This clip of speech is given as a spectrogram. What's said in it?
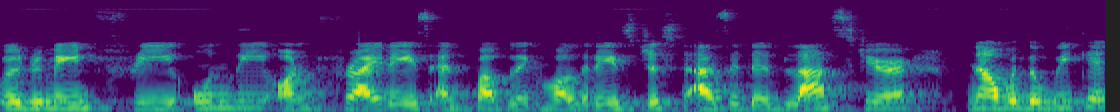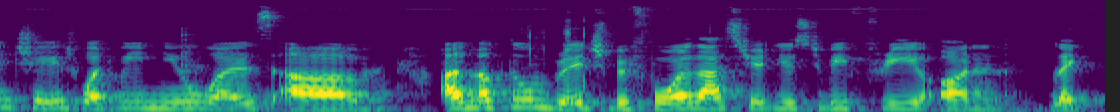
will remain free only on Fridays and public holidays, just as it did last year. Now, with the weekend change, what we knew was um, Al Maktoum Bridge before last year it used to be free on like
